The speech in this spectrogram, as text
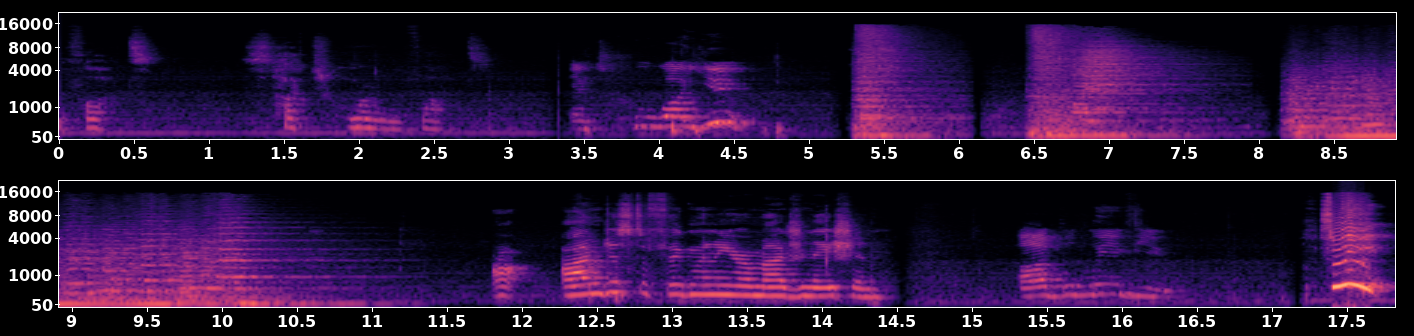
Horrible thoughts. Such horrible thoughts. And who are you? I- I'm just a figment of your imagination. I believe you. Sweet!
